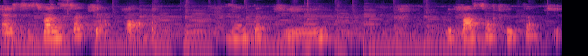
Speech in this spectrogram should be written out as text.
Aí vocês fazem isso aqui, ó. ó. Junta aqui e passa a fita aqui.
